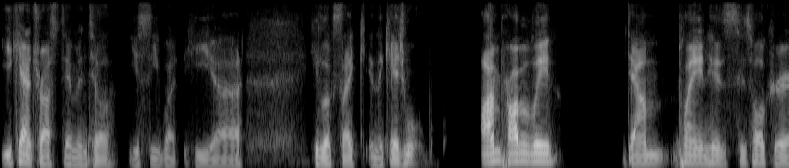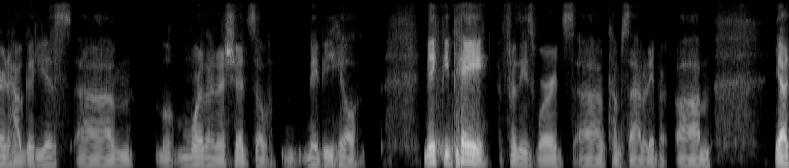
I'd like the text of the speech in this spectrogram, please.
you can't trust him until you see what he uh he looks like in the cage. I'm probably downplaying his his whole career and how good he is um more than I should. So maybe he'll make me pay for these words uh, come Saturday. But um yeah,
